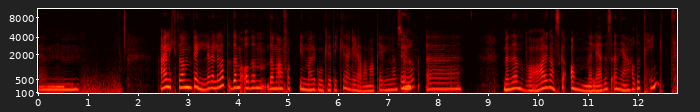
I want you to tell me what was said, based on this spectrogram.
Um, jeg likte den veldig, veldig godt. Den, og den, den har fått innmari gode kritikker. Jeg gleda meg til den en stund. Eh, men den var ganske annerledes enn jeg hadde tenkt.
